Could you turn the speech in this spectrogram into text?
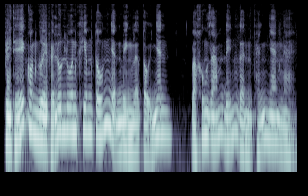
Vì thế con người phải luôn luôn khiêm tốn nhận mình là tội nhân và không dám đến gần thánh nhan Ngài.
